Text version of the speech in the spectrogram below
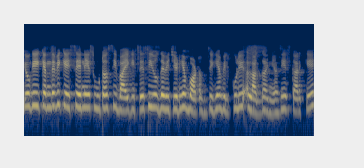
ਕਿਉਂਕਿ ਕਹਿੰਦੇ ਵੀ ਕਿਸੇ ਨੇ ਸੂਟ ਅਸੀਂ ਬਾਈ ਕੀਤੇ ਸੀ ਉਸ ਦੇ ਵਿੱਚ ਜਿਹੜੀਆਂ ਬਾਟਮ ਸੀਗੀਆਂ ਬਿਲਕੁਲ ਹੀ ਅਲੱਗ ਆਈਆਂ ਸੀ। ਇਸ ਕਰਕੇ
